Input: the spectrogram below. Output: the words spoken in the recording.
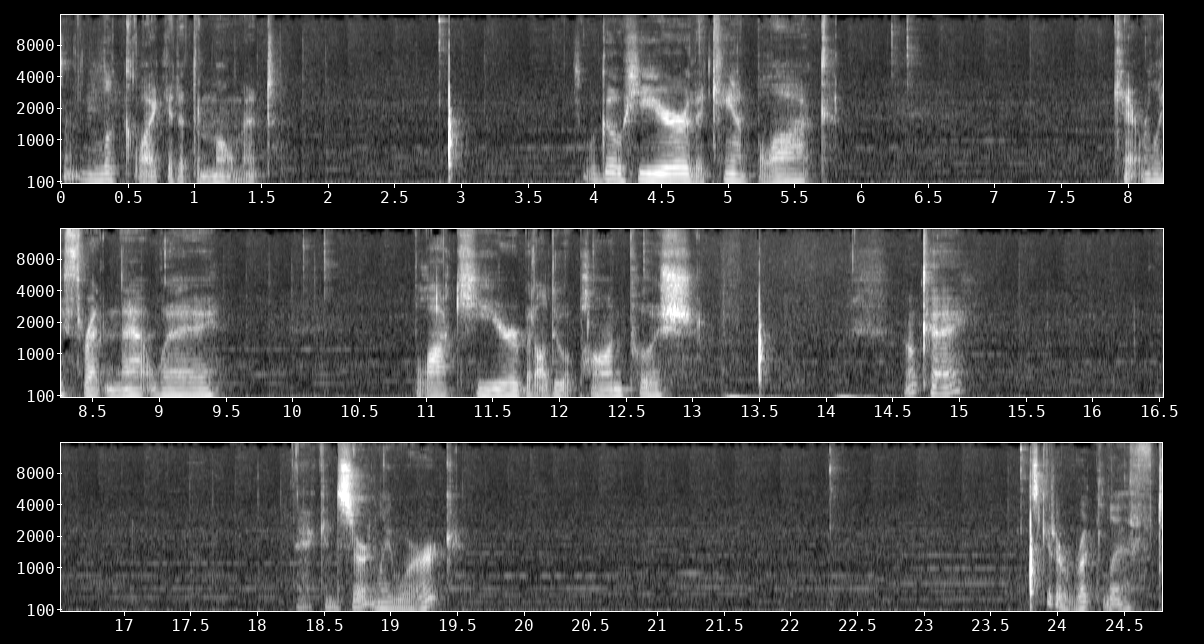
Doesn't look like it at the moment. So we'll go here. They can't block. Can't really threaten that way. Block here, but I'll do a pawn push. Okay. That can certainly work. Let's get a rook lift.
